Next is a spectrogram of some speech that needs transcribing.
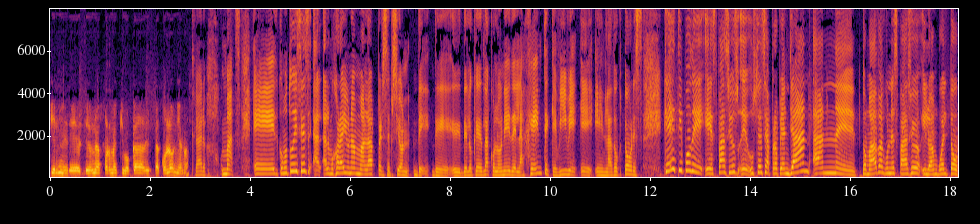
tiene de, de una forma equivocada de esta colonia, ¿no? Claro. Max, eh, como tú dices, a, a lo mejor hay una mala percepción de, de, eh, de lo que es la colonia y de la gente que vive eh, en la Doctores. ¿Qué tipo de espacios eh, ustedes se apropian? ¿Ya han, han, eh, tomado algún espacio y lo han vuelto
